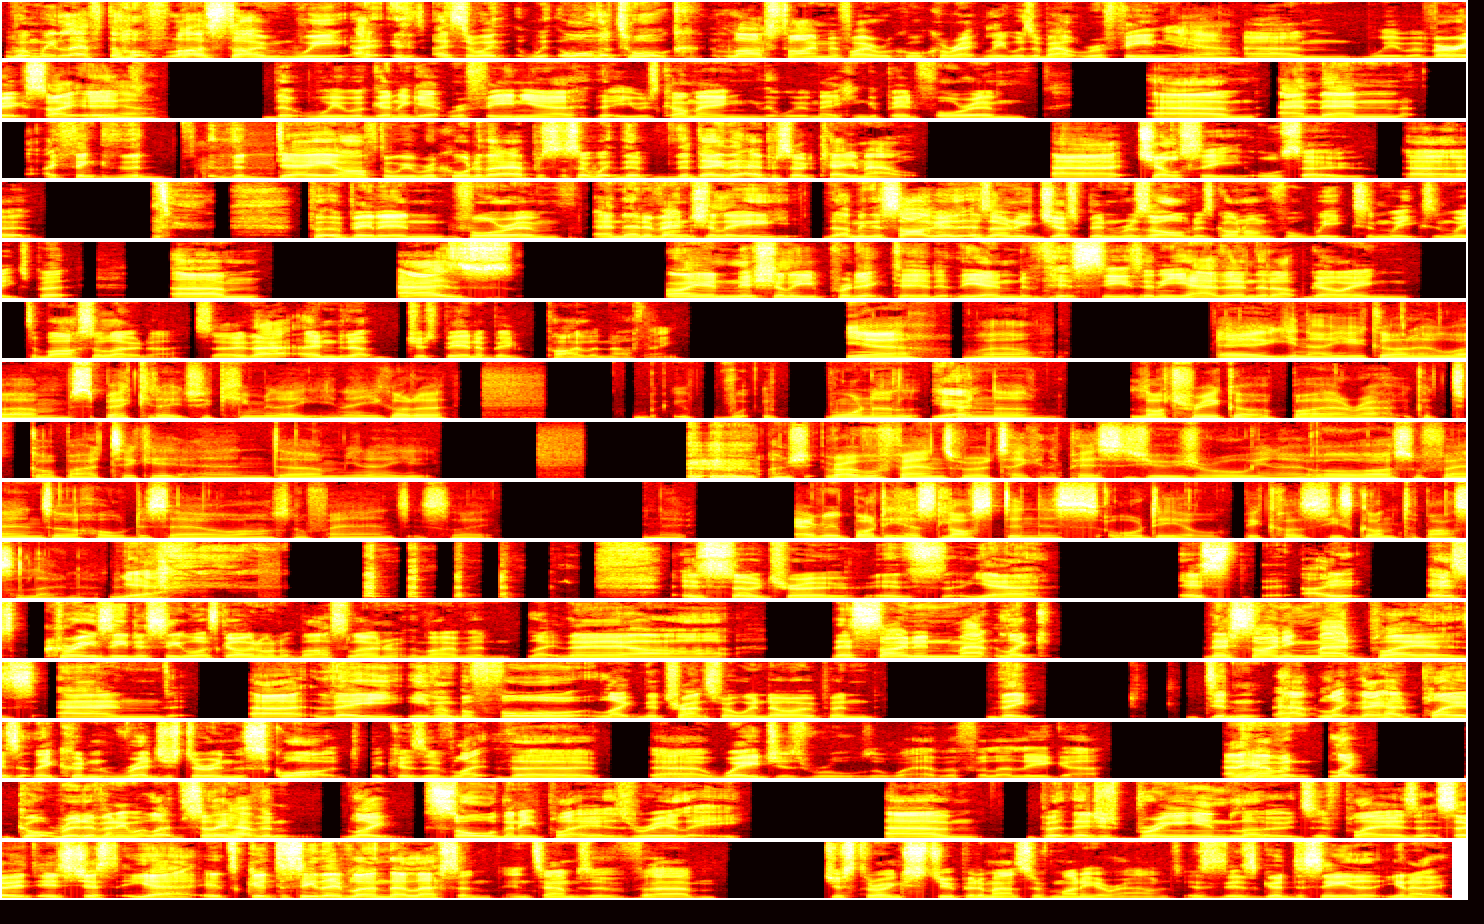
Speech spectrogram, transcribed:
when we left off last time, we I, I, so with all the talk last time, if I recall correctly, was about Raphinha. Yeah. Um, we were very excited yeah. that we were going to get Raphinha, that he was coming, that we were making a bid for him. Um, and then I think the the day after we recorded that episode, so the the day that episode came out, uh, Chelsea also uh, put a bid in for him, and then eventually, I mean, the saga has only just been resolved. It's gone on for weeks and weeks and weeks, but um, as I initially predicted at the end of this season, he had ended up going to Barcelona. So that ended up just being a big pile of nothing. Yeah, well, eh, you know, you got to um, speculate to accumulate. You know, you got to want to Yeah. win the lottery. Got to buy a got to, buy a ticket, and um, you know, you. Sure rival fans were taking a piss as usual. You know, oh, Arsenal fans, oh, hold the sale, Arsenal fans. It's like, you know, everybody has lost in this ordeal because he's gone to Barcelona. Yeah. it's so true. It's yeah. It's I it's crazy to see what's going on at Barcelona at the moment. Like they are they're signing Matt. like they're signing mad players and uh they even before like the transfer window opened, they didn't have like they had players that they couldn't register in the squad because of like the uh, wages rules or whatever for La Liga. And they haven't like got rid of anyone like so they haven't like sold any players really um but they're just bringing in loads of players so it, it's just yeah it's good to see they've learned their lesson in terms of um just throwing stupid amounts of money around it's, it's good to see that you know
